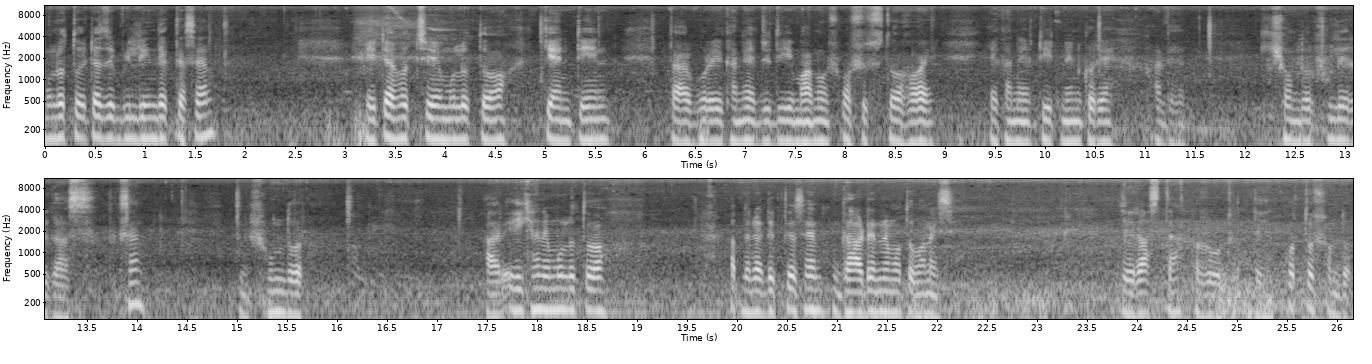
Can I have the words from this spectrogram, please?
মূলত এটা যে বিল্ডিং দেখতেছেন, এটা হচ্ছে মূলত ক্যান্টিন তারপরে এখানে যদি মানুষ অসুস্থ হয়, এখানে ট্রিটমেন্ট করে। আর দেখেন, কি সুন্দর ফুলের গাছ, দেখছেন? সুন্দর। আর এইখানে মূলত আপনারা দেখতেছেন গার্ডেনের মতো বানাইছে যে রাস্তা রোড। দেখেন কত সুন্দর।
